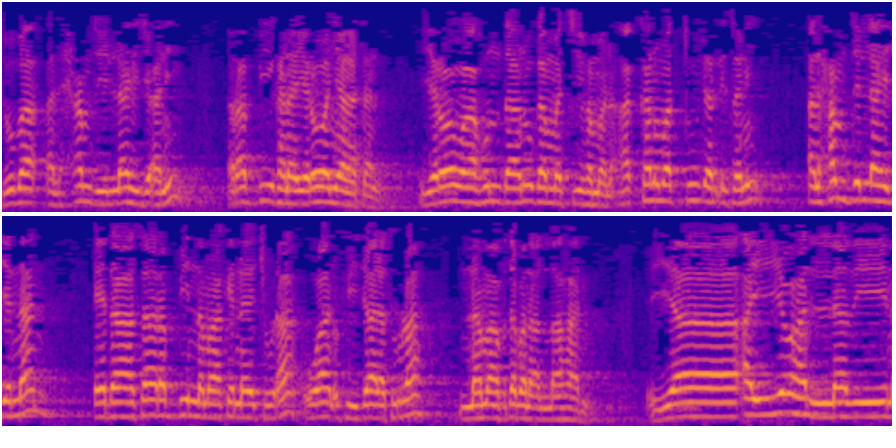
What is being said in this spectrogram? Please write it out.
duuba alhamdulillaahi je'anii rabbii kana yeroo nyaatan yeroo waa hundaanuu gammachiifaman akkanumattuu cal'isanii alhamdulillaahi jennaan edaasaa rabbiin namaa kenna jechuudha waan ufii jaalaturra namaaf dabana allahan يا أيها الذين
